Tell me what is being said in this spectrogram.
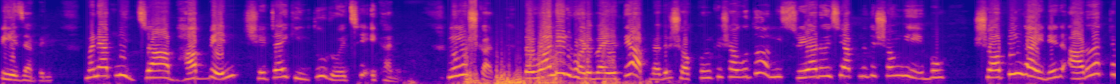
পেয়ে যাবেন। মানে আপনি যা ভাববেন সেটাই কিন্তু রয়েছে এখানে। নমস্কার দ্য ওয়ালের ঘরে বাইরেতে আপনাদের সকলকে স্বাগত। আমি শ্রেয়া রয়েছে আপনাদের সঙ্গে এবং শপিং গাইডের আরও একটা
